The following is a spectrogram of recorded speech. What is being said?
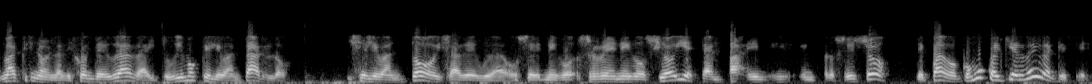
Macri nos la dejó endeudada y tuvimos que levantarlo. Y se levantó esa deuda, o se, renegoció y está en, en, en proceso de pago, como cualquier deuda que se,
